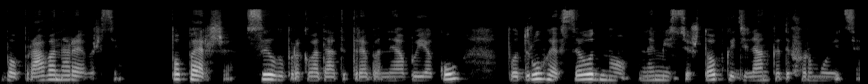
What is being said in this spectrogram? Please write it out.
бо права на реверсі. По-перше, силу прокладати треба не абияку, по-друге, все одно на місці штопки ділянка деформується,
